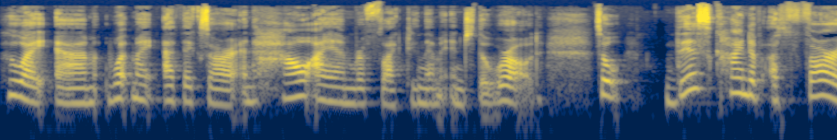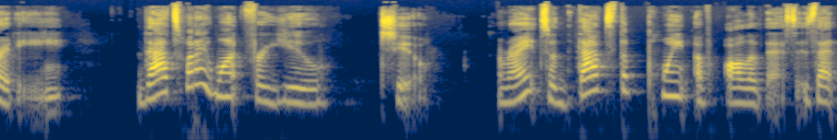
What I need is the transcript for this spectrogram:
who I am, what my ethics are, and how I am reflecting them into the world. So, this kind of authority, that's what I want for you too. All right. So that's the point of all of this is that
